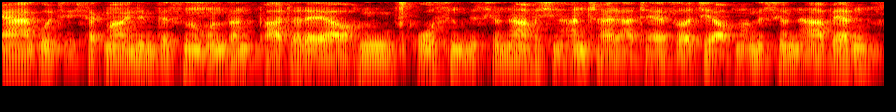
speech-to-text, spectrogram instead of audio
Ja gut, ich sag mal, in dem Wissen um unseren Vater, der ja auch einen großen missionarischen Anteil hatte, er sollte ja auch mal Missionar werden,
